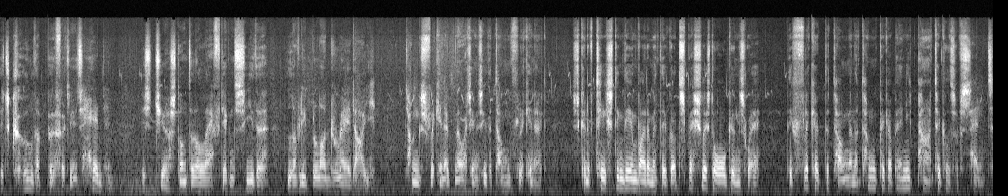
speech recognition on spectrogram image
It's curled up perfectly. Its head is just onto the left. You can see the lovely blood red eye. Tongue's flicking out now. You can see the tongue flicking out. Kind of tasting the environment. They've got specialist organs where they flick out the tongue and the tongue pick up any particles of scent.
